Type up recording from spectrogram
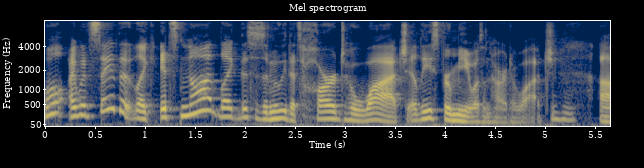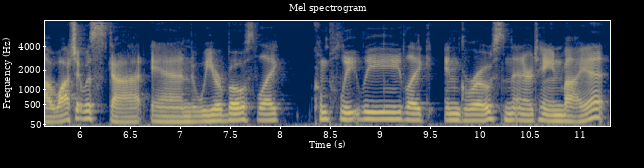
Well, I would say that like it's not like this is a movie that's hard to watch. At least for me, it wasn't hard to watch. Uh, watch it with Scott, and we were both like completely like engrossed and entertained by it.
